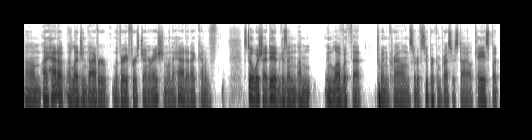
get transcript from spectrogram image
Um, I had a, a Legend diver the very first generation when they had it. I kind of still wish I did because I'm I'm in love with that twin crown sort of super compressor style case, but.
